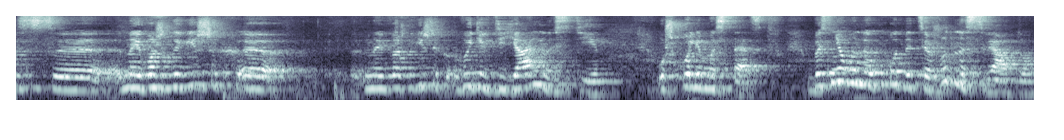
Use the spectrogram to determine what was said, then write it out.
із е, найважливіших, е, найважливіших видів діяльності у школі мистецтв. Без нього не обходиться жодне свято,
